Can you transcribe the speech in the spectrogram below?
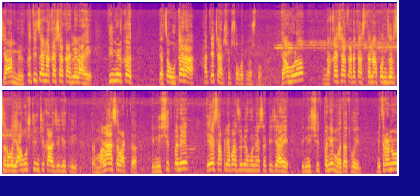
ज्या मिळकतीचा नकाशा काढलेला आहे ती मिळकत त्याचा उतारा हा त्या चार्जशीटसोबत नसतो. त्यामुळं नकाशा काढत असताना आपण जर सर्व या गोष्टींची काळजी घेतली तर मला असं वाटतं की निश्चितपणे केस आपल्या बाजूने होण्यासाठी जे आहे ती निश्चितपणे मदत होईल. मित्रांनो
